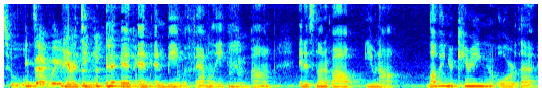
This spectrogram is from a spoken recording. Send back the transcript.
to Exactly. parenting and, and, and being with family. Um, and it's not about you not loving or caring or that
